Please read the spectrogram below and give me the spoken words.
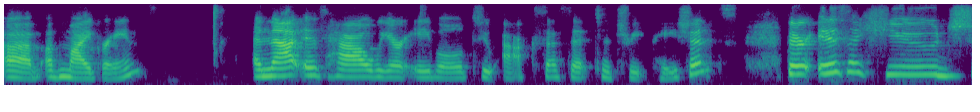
um, of migraines. And that is how we are able to access it to treat patients. There is a huge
